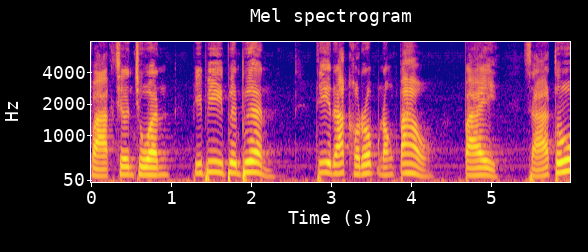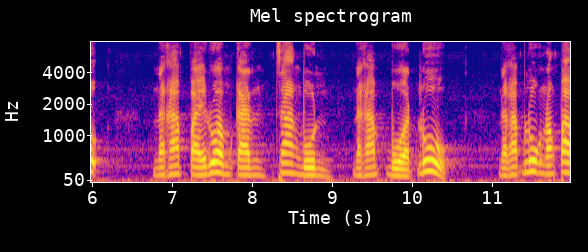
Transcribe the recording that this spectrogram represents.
ฝากเชิญชวนพี่ๆเพื่อนๆ ที่รักเคารพน้องเป้า ไปสาธุนะครับไปร่วมกันสร้างบุญนะครับบวชลูกนะครับลูกน้องเป้า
